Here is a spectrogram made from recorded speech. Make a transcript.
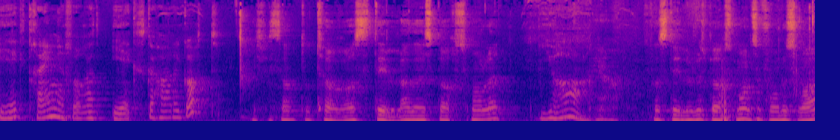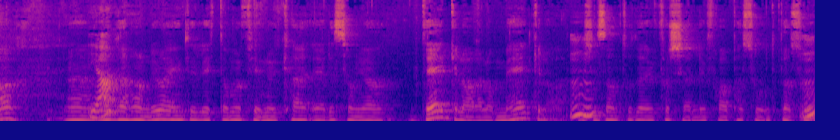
jeg trenger for at jeg skal ha det godt Ikke sant? Å tørre å stille det spørsmålet. Ja. For stiller du spørsmål, så får du svar. Eh, Ja. Det handler jo egentlig litt om å finne ut hva er det som gjør deg glad, eller meg glad. Mm. Ikke sant? Og det er jo forskjellig fra person til person.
